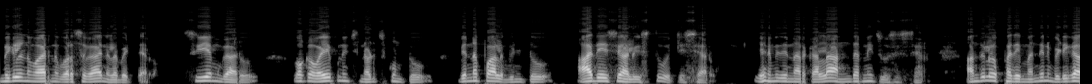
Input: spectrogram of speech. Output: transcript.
మిగిలిన వారిని వరుసగా నిలబెట్టారు. సీఎం గారు ఒకవైపు నుంచి నడుచుకుంటూ విన్నపాలు వింటూ ఆదేశాలు ఇస్తూ వచ్చేశారు. ఎనిమిదిన్నర కల్లా అందరినీ చూసేశారు. అందులో పది మందిని విడిగా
